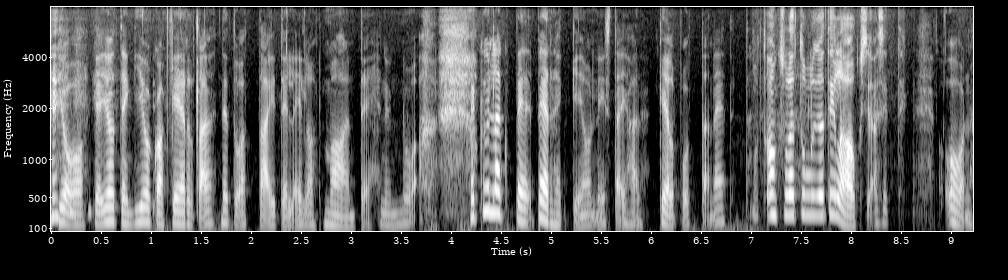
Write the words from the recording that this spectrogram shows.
joo. Ja jotenkin joka kerta ne tuottaa itselle ilo, että mä oon tehnyt nuo. Ja kyllä perhekin on niistä ihan kelputtaneet. Mutta onko sulle tullut jo tilauksia sitten? On,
